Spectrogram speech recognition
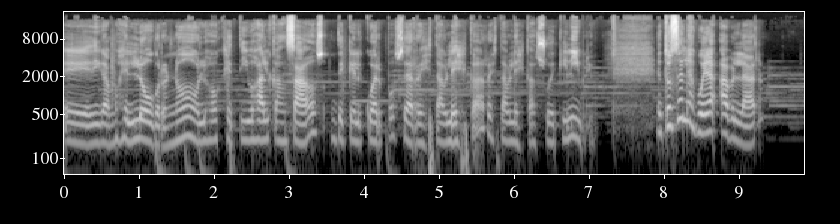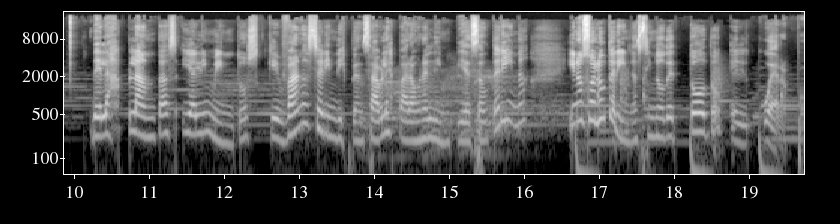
eh, digamos, el logro, ¿no? Los objetivos alcanzados de que el cuerpo se restablezca, restablezca su equilibrio. Entonces les voy a hablar de las plantas y alimentos que van a ser indispensables para una limpieza uterina y no solo uterina, sino de todo el cuerpo.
